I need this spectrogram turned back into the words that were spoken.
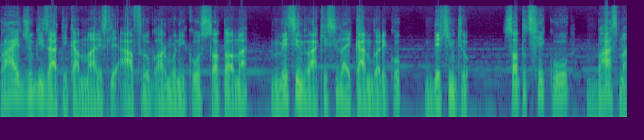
प्राय जुगी जातिका मानिसले आफ्नो घर मुनिको सतहमा मेसिन राखी सिलाइ काम गरेको देखिन्थ्यो। सतक्षेको बासमा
